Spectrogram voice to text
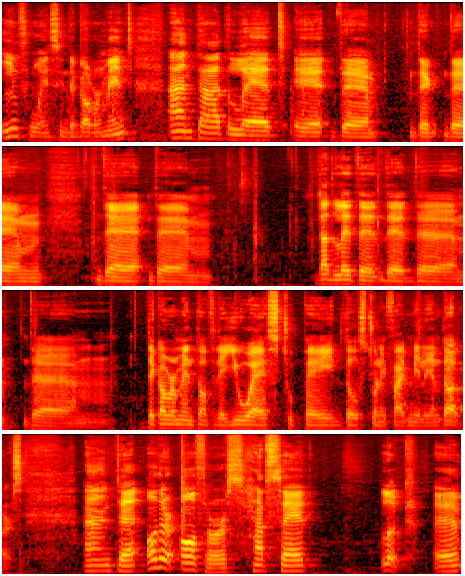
influence in the government, and that led uh, the, the, the, um, the, the um, that led the, the, the, the, um, the, government of the US to pay those $25 million. And uh, other authors have said, look, uh,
